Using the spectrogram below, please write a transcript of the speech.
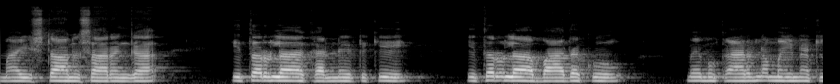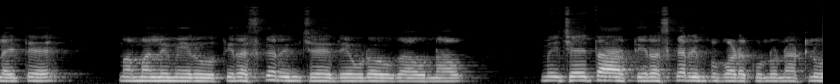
మా ఇష్టానుసారంగా ఇతరుల కన్నీటికి ఇతరుల బాధకు మేము కారణమైనట్లయితే మమ్మల్ని మీరు తిరస్కరించే దేవుడవుగా ఉన్నావు. మీ చేత తిరస్కరింపబడకుండానట్లు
